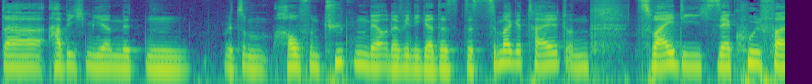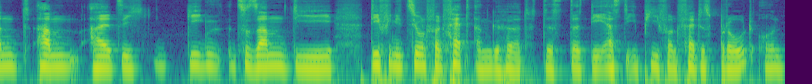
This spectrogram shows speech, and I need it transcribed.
da habe ich mir mit einem mit so einem Haufen Typen mehr oder weniger das, das Zimmer geteilt und zwei, die ich sehr cool fand, haben halt sich gegen zusammen die Definition von Fett angehört. Das, das die erste EP von Fettes Brot und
